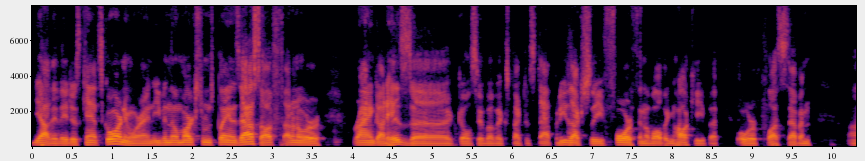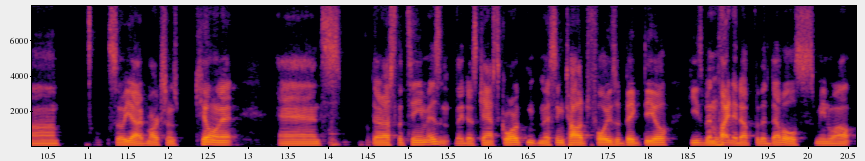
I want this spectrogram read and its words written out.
yeah, they, they just can't score anymore. And even though Markstrom's playing his ass off, I don't know where Ryan got his uh, goal save above expected stat, but he's actually fourth in evolving hockey, but over plus seven. Um, so yeah, Markstrom's killing it, and the rest of the team isn't. They just can't score. Missing Todd is a big deal. He's been lighting it up for the Devils, meanwhile.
